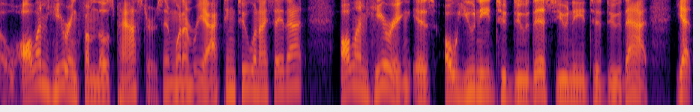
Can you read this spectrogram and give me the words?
all I'm hearing from those pastors and what I'm reacting to when I say that all I'm hearing is, oh, you need to do this, you need to do that. Yet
